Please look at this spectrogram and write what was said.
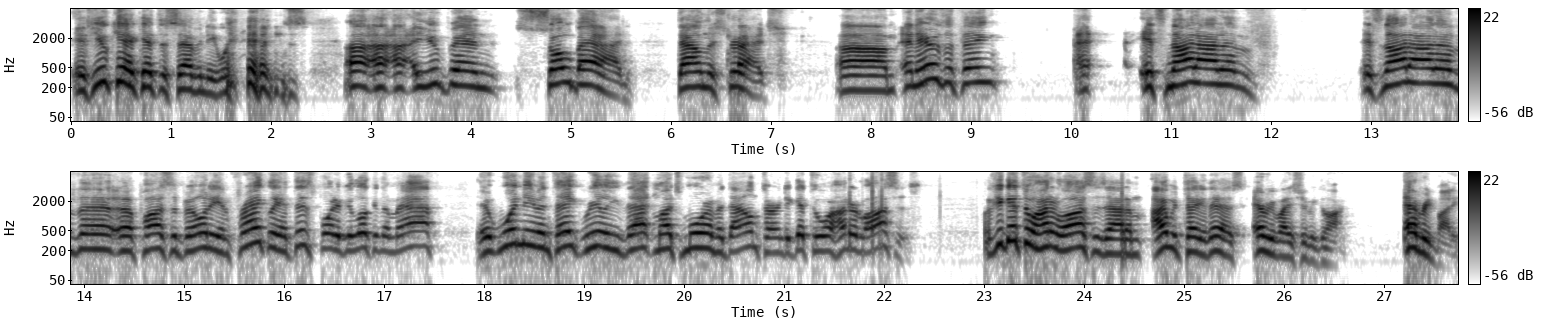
if you can't get to 70 wins, uh, uh, uh, you've been so bad down the stretch. Um, and here's the thing it's not out of it's not out of the uh, possibility and frankly at this point if you look at the math it wouldn't even take really that much more of a downturn to get to 100 losses if you get to 100 losses adam i would tell you this everybody should be gone everybody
